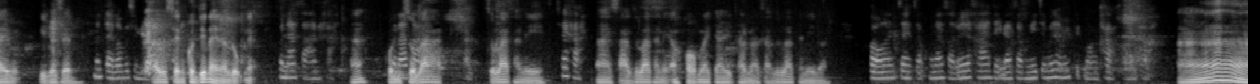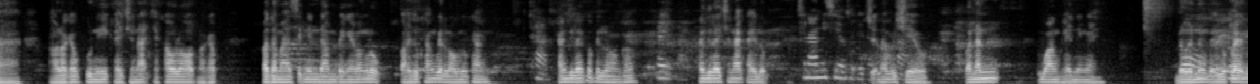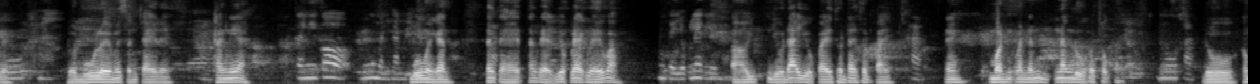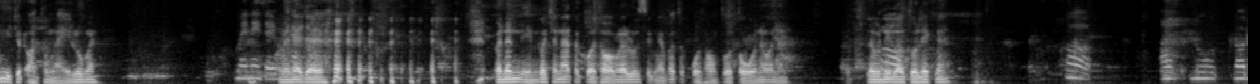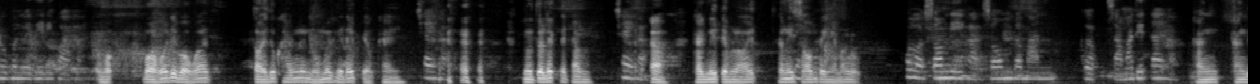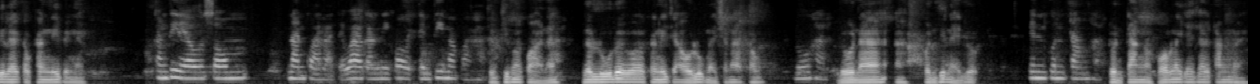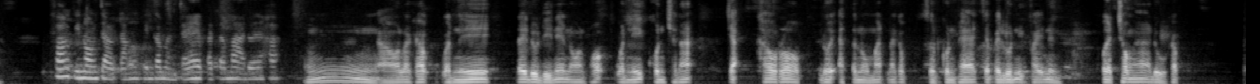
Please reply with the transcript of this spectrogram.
กี่เปอร์เซ็นต์มั่นใจร้อยเปอร์เซ็นต์ร้อยเปอร์เซ็นต์คนที่ไหนนะลูกเนี่ยคนหน้าตาลค่ะฮะคนสุราษฎร์ค่ะสุราษฎร์ธานีใช่ค่ะอาสาวสุราษฎร์ธานีเอาขอกำลังใจชาวนาสาวสุราษฎร์ธานีหน่อยขอกำลังใจจากคนหน้าตาลด้วยนะคะ เด็กนาสาวคนนี้จะไม่ทำให้ผิดหวังค่ะขอบคุณค่ะอ่าเอาละครับคู่นี้ใครชนะจะเข้ารอบนะครับปัตมาสิงห์นินดำเป็นไงบ้างลูก ต่อยทุกครั้งเป็นรองทุกครั้ง ค่ะ ครั้งที่แล้วก็เป็นรองเขาใช่ค่ะ ครั้งที่แล้วชนะใครลูกชนะมิเชลเสด็จชนะมิเชล วันนั้นวางแผนยังไง เดินตั้งแต่ยกแรกเลยค่ะโดนบูเลยไม่สนใจเลยค่ะครั้งเนี้ยครั้งนี้ก็บู๊เหมือนกันค่ะบูเหมือนกัน ตั้งแต่ตั้งแต่ยกแรกเลยว่าตั้งแต่ยกเลขเลยค่ะเอาอยู่ได้อยู่ไปทนได้ทนไปค่ะนะวันวันนั้นนั่งดูเขาชกไหมดูค่ะ ดูเขามีจุดอ่อนตรงไหนรู้ไหม ไม่แน่ใจเหอไม่กัแน่ใจค่ะวันนั้นเห็นก็ชนะตะกัวทองแล้วรู้สึกไงเพราะตะกัวทองตัวโตนะวันนั้น แล้ววันนี้เราตัวเล็กนะก็เอาดูรอดูบนเวทีดีกว่าค่ะบอกบอกว่าที่บอกว่าต่อยทุกครั้งนี่หนูไม่เคยได้เปรียบใคร ใช่ค่ะ หนูตัวเล็กประจใช่ค่ะำอะครั้งนี้เต็มร้อยครั้งนี้ซ้อมเป็นไงบ้างลูกก็ซ้อมดีค่ะ ซ้อมประมาณเกือบสามอาทิตย์ได้ค่ะ ครั้งครั้งที่แล้วกับครั้งนี้เป็นไง ครั้งที่แล้วซ้อมนานกว่าค่ะ แต่ว่าครั้งนี้ก็เต็มที่มากกว่าค่ะ เต็มที่มากกว่านะค่ะแล้วรู้ด้วยว่าครั้งนี้จะเอาลูกไหนชนะเขารู้ค่ะ รู้นะอะคนที่ไหนลูกเป็นคนตรังค่ะโดนตังค์อะขอกำลังใจชาวตังค์หน่อยฝากพี่น้องชาวตรังเป็นกำลังใจให้ปัตตมาด้วยนะคะ อืมเอาละครับ วันนี้ได้ดูดีแน่นอน เพราะวันนี้คนชนะจะเข้ารอบโดยอัตโนมัตินะครับ ส่วนคนแพ้จะไปลุ้นอีกไฟต์หนึ่ง เปิดช่อง5ดูครับ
